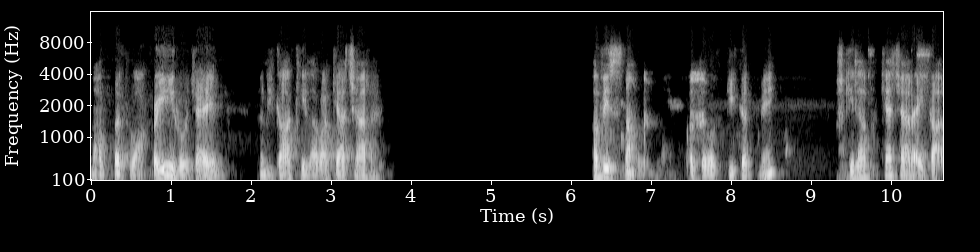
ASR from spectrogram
محبت واقعی ہو جائے تو نکاح کے علاوہ کیا چاہ رہا ہے؟ اب اس نہ ہو محبت اور حقیقت میں اس کے علاوہ کیا چاہ رہا ہے؟ کار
